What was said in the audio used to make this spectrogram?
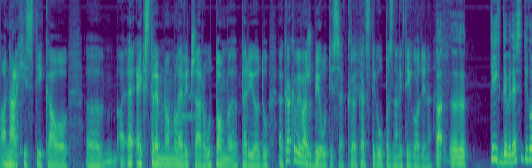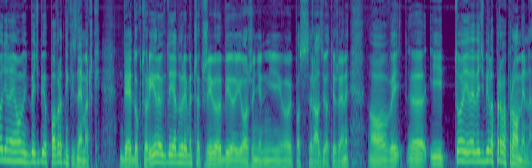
anarhisti, kao ekstremnom levičaru u tom periodu. Kakav je vaš bio utisak kad ste ga upoznali tih godina? Pa, tih 90. godina je on već bio povratnik iz Nemačke, gde je doktorirao i gde je jedno vreme čak živeo, je bio i oženjen i ovaj, posle se razvio te žene. Ove, ovaj, I to je već bila prva promena,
